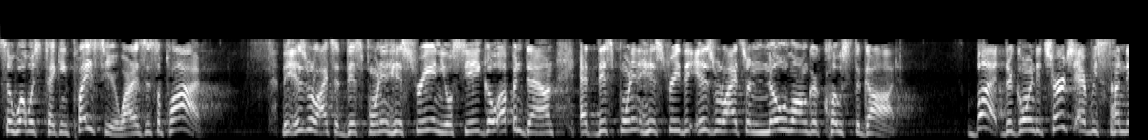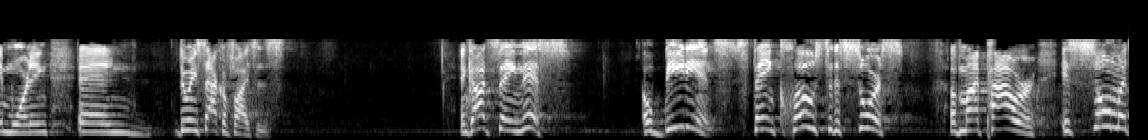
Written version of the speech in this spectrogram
So what was taking place here? Why does this apply? The Israelites at this point in history, and you'll see it go up and down, at this point in history, the Israelites are no longer close to God. But they're going to church every Sunday morning and doing sacrifices. And God's saying this Obedience, staying close to the source of my power, is so much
